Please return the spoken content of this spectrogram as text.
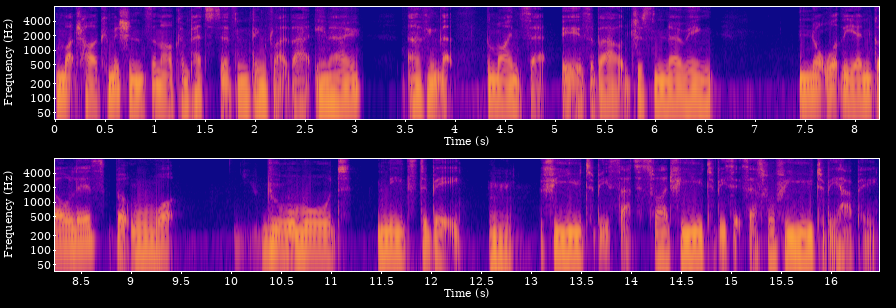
much higher commissions than our competitors and things like that, you know? And I think that's the mindset. It is about just knowing not what the end goal is, but what reward needs to be mm. for you to be satisfied, for you to be successful, for you to be happy.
